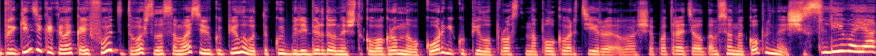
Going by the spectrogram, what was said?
прикиньте, как она кайфует от того, что она сама себе купила вот такую билиберду. Она еще такого огромного корги купила просто на полквартиры. Вообще потратила там все накопленное. Счастливая!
